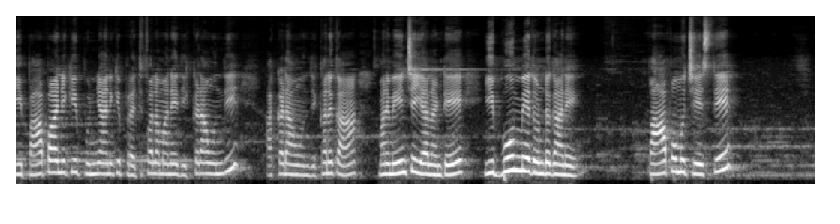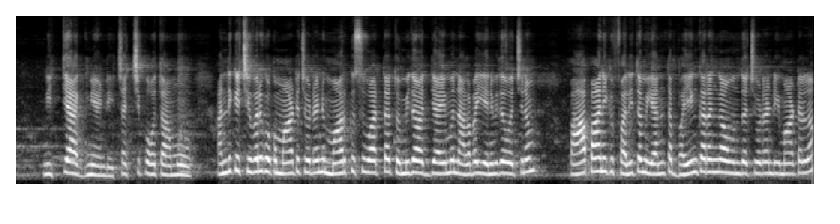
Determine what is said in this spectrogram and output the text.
ఈ పాపానికి పుణ్యానికి ప్రతిఫలం అనేది ఇక్కడ ఉంది అక్కడ ఉంది. కనుక మనం ఏం చెయ్యాలంటే ఈ భూమి మీద ఉండగానే పాపము చేస్తే నిత్యాగ్ని అండి చచ్చిపోతాము. అందుకే చివరికి ఒక మాట చూడండి. మార్కు సువార్త తొమ్మిదో అధ్యాయము నలభై ఎనిమిదో వచనం పాపానికి ఫలితం ఎంత భయంకరంగా ఉందో చూడండి ఈ మాటలో.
